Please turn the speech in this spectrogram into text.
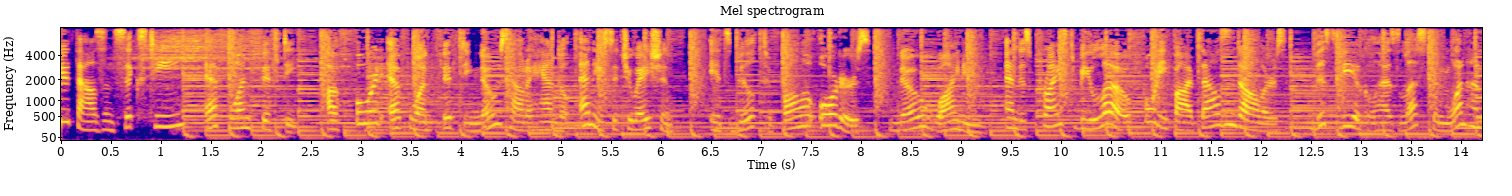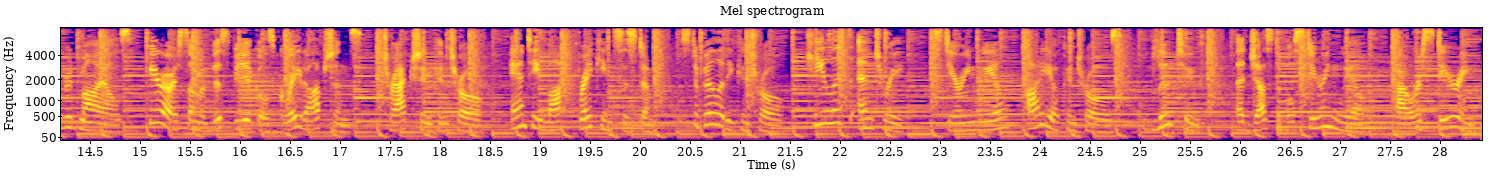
2016 F-150. A Ford F-150 knows how to handle any situation. It's built to follow orders, no whining, and is priced below $45,000. This vehicle has less than 100 miles. Here are some of this vehicle's great options. Traction control, anti-lock braking system, stability control, keyless entry, steering wheel, audio controls, Bluetooth, adjustable steering wheel, power steering,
